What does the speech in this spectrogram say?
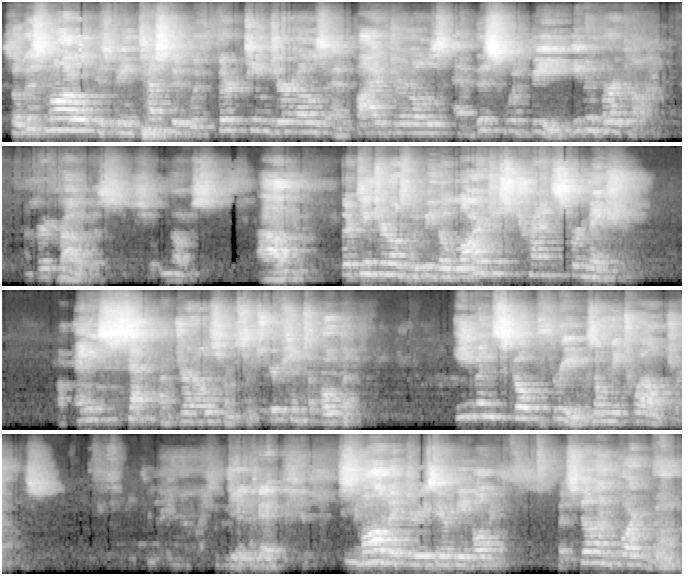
So this model is being tested with 13 journals and five journals, and this would be, even Berghahn, I'm very proud of this, you'll notice, um, 13 journals would be the largest transformation of any set of journals from subscription to open. Even SCOAP3 was only 12 journals. Small victories here, people, but still an important.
